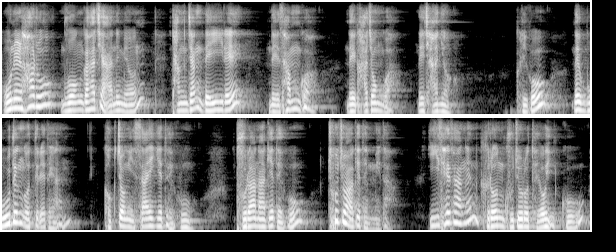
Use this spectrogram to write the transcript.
오늘 하루 무언가 하지 않으면 당장 내일의 내 삶과 내 가정과 내 자녀 그리고 내 모든 것들에 대한 걱정이 쌓이게 되고 불안하게 되고 초조하게 됩니다. 이 세상은 그런 구조로 되어 있고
